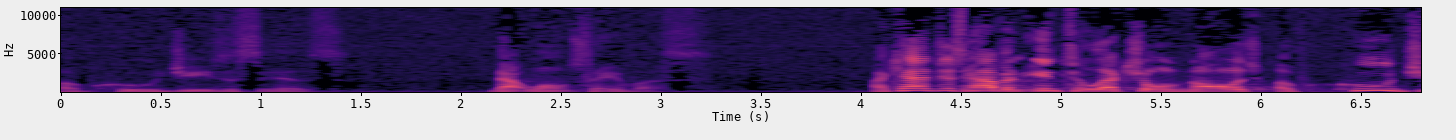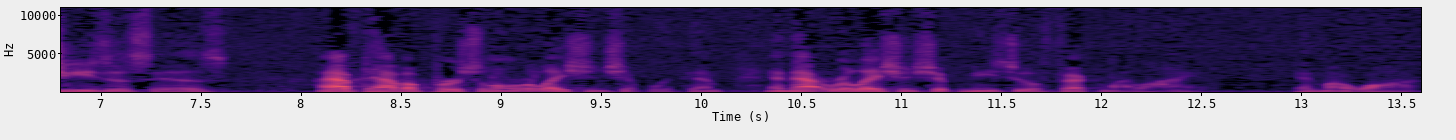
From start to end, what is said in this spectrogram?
of who Jesus is. That won't save us. I can't just have an intellectual knowledge of who Jesus is. I have to have a personal relationship with Him, and that relationship needs to affect my life and my walk.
